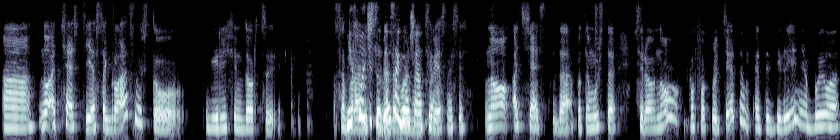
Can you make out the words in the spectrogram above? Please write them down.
А, ну, отчасти я согласна, что гриффиндорцы собрали хочется, себе да, соглашаться? интересный си- Но отчасти, да, потому что все равно по факультетам это деление было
